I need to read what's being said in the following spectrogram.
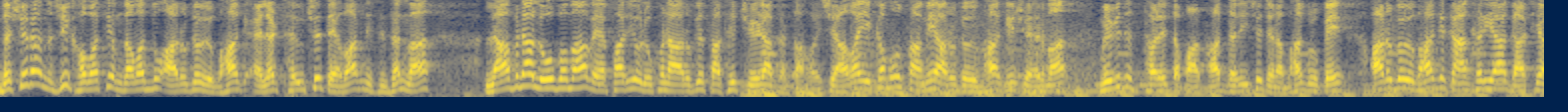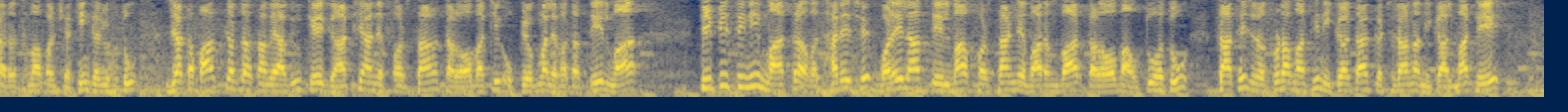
દશેરા નજીક હોવાથી અમદાવાદનું આરોગ્ય વિભાગ એલર્ટ થયું છે. તહેવારની સિઝનમાં લાભના લોભમાં વેપારીઓ લોકોના આરોગ્ય સાથે ચેડા કરતા હોય છે. આવા એકમો સામે આરોગ્ય વિભાગે શહેરમાં વિવિધ સ્થળે તપાસ હાથ ધરી છે. જેના ભાગરૂપે આરોગ્ય વિભાગે કાંકરિયા, ગાંઠિયા રથમાં પણ ચેકિંગ કર્યું હતું. જ્યાં તપાસ કરતા સામે આવ્યું કે ગાંઠિયા અને ફરસાણ તળવા માટે ઉપયોગમાં લેવાતા તેલમાં ટીપીસીની માત્રા વધારે છે. બળેલા તેલમાં ફરસાણને વારંવાર તળવામાં આવતું હતું. સાથે જ રસોડામાંથી નીકળતા કચરાના નિકાલ માટે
